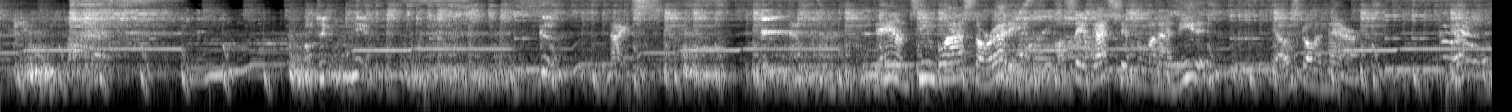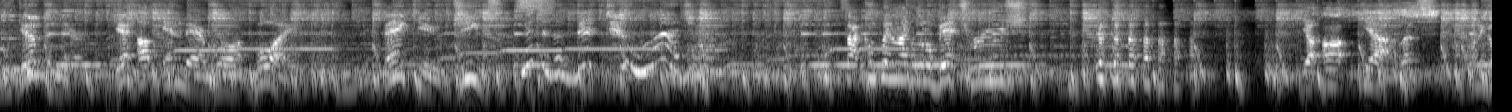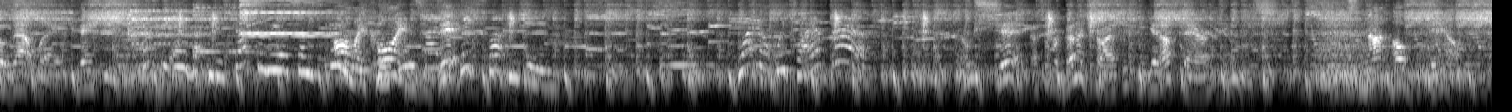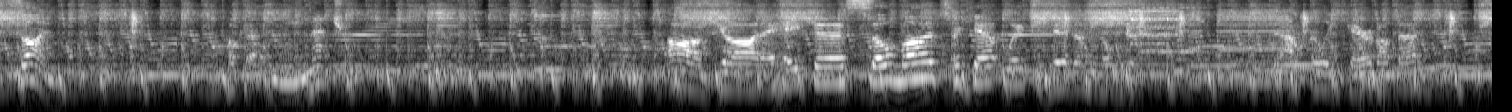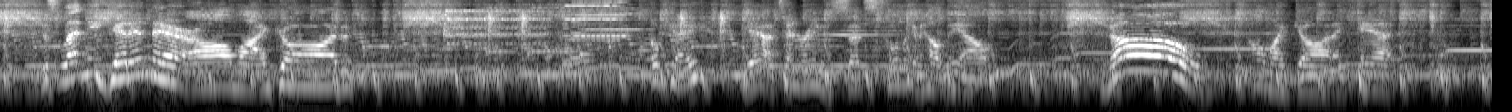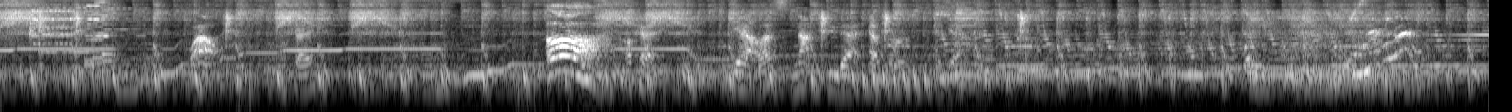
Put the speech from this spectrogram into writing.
Damn, Team Blast already. I'll save that shit for when I need it. Yeah, let's go in there. Get, get up in there. Get up in there, bro, boy. Thank you. Jesus. This is a bit too much. Stop complaining like a little bitch, Rouge. yeah, uh, yeah, let's, I'm gonna go that way. Thank you. Press the A button to stop the wheel from spinning. Oh, my coins, dick. the big slot machine. Why don't we try? No shit. That's what we're gonna try if we can get up there. It's not, oh, damn. Sun. Okay. Natural. Oh god, I hate this so much. I can't wait to get it done. Yeah, I don't really care about that. Just let me get in there. Oh my god. Okay. Yeah, 10 rings. That's totally gonna help me out. No! Oh my god, I can't. Wow. Okay. Ah! Okay. Yeah, let's not do that ever again.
